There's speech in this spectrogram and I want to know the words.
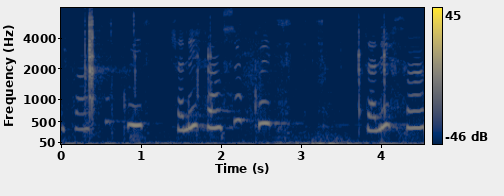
Il fait un circuit. J'allais faire un circuit. J'allais faire un.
